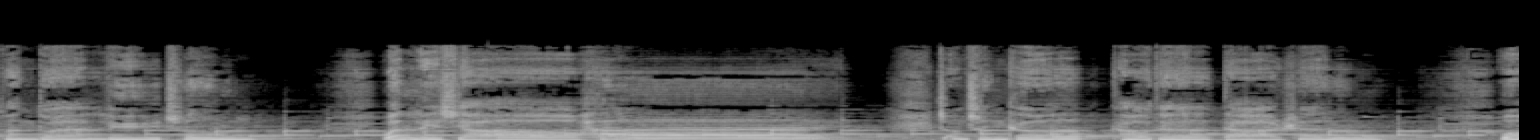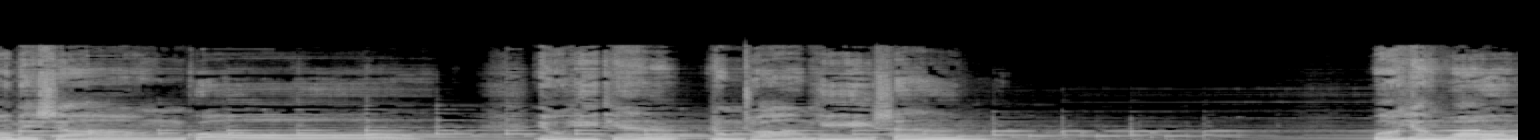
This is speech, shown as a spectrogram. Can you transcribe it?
段段旅程。万里小孩，长成可靠的大人。我没想过有一天戎装一身。我仰望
